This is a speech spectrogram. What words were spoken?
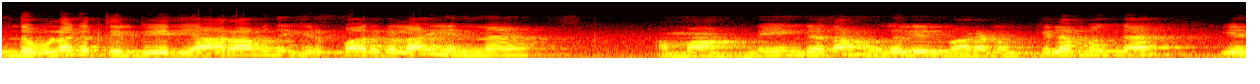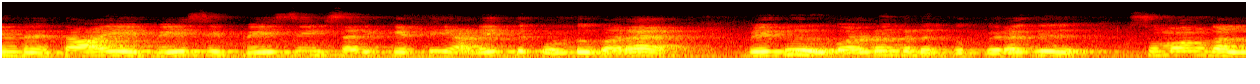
இந்த உலகத்தில் வேறு யாராவது இருப்பார்களா என்ன? அம்மா நீங்க தான் முதலில் வரணும். கிளம்புங்க என்று தாயை பேசி பேசி சரிக்கட்டி அழைத்து கொண்டு வர வெகு வருடங்களுக்கு பிறகு சுமங்கல்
